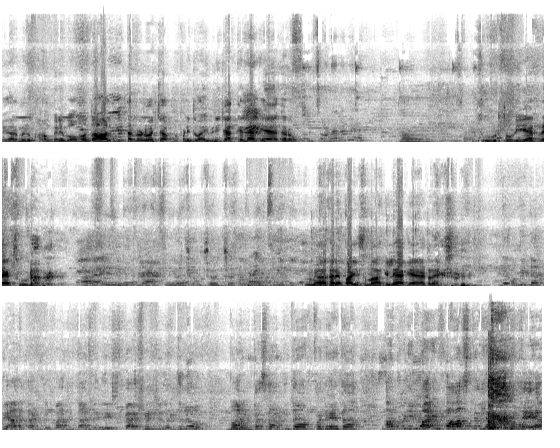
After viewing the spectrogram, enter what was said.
ਯਾਰ ਮੈਨੂੰ ਖੰਗ ਨੇ ਬਹੁਤ ਮੰਦਾ ਹਾਲ ਕੀਤਾ ਫਿਰ ਮੈਂ ਚੱਪ ਆਪਣੀ ਦਵਾਈ ਵੀ ਨਹੀਂ ਚੱਕ ਕੇ ਲੈ ਕੇ ਆਇਆ ਘਰੋਂ। ਸੋਹਣਾ ਨਾ ਮੇਰਾ? ਹਾਂ ਸੂਟ ਥੋੜੀ ਯਾਰ ਰੈਕ ਸੂਟ ਆ। ਅੱਛਾ ਅੱਛਾ ਅੱਛਾ। ਮੈਂ ਖਰੇ ਭਾਈ ਸਮਾ ਕੇ ਲਿਆ ਗਿਆ ਟਰੈਕ ਸੂਟ। ਦੇਖੋ ਕਿੰਨਾ ਪਿਆਰ ਕਰਦੇ ਭਾਜੀ ਤੁਹਾਡੇ ਲਈ ਸਪੈਸ਼ਲ ਜਲੰਧਰੋਂ। ਮਨ ਪਸੰਦ ਦਾ ਆਪਣੇ ਦਾ ਆਪਣੀ ਵਾਈਫ ਵਾਸਤੇ ਲੈ ਕੇ ਆਏ ਆ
